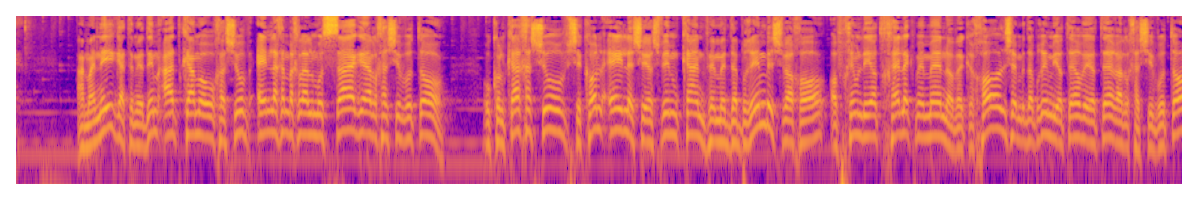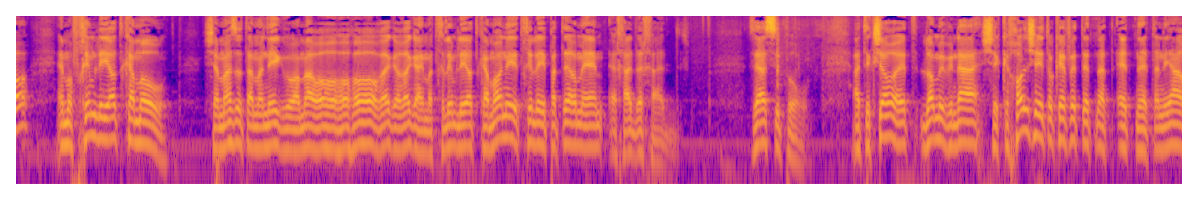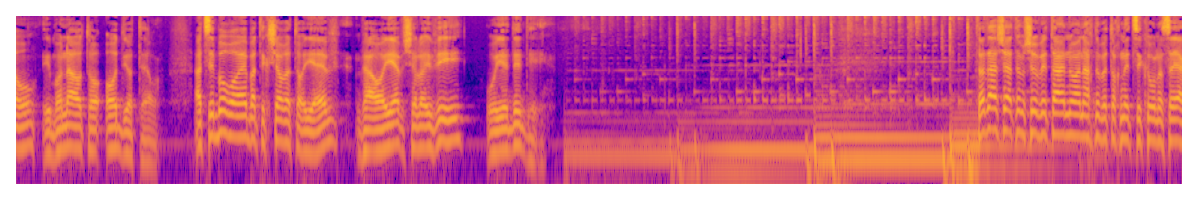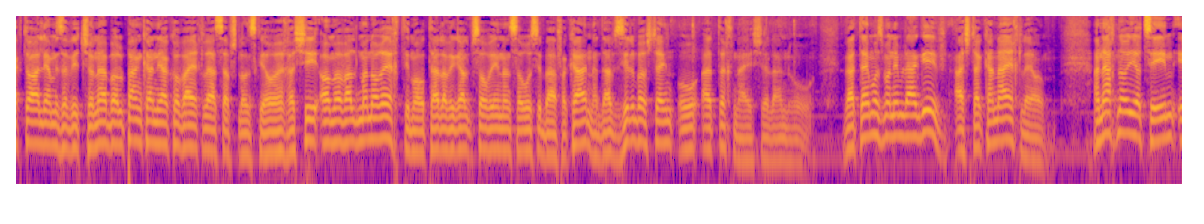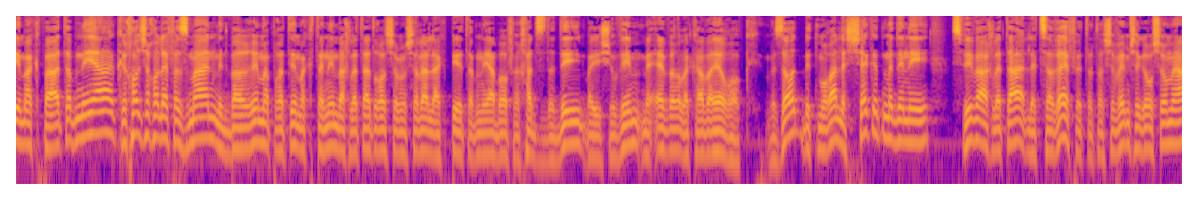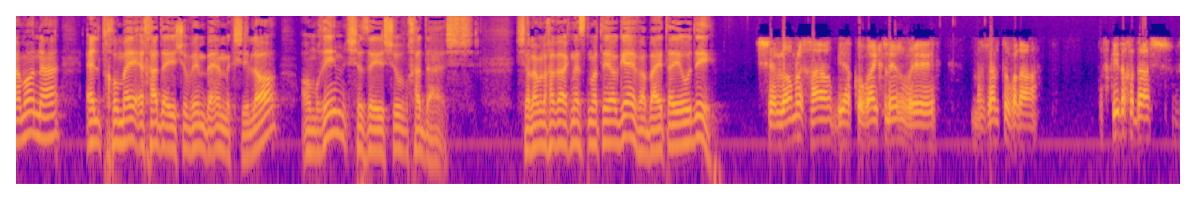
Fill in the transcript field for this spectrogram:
המנהיג, אתם יודעים עד כמה הוא חשוב? אין לכם בכלל מושג על חשיבותו. הוא כל כך חשוב שכל אלה שיושבים כאן ומדברים בשבחו, הופכים להיות חלק ממנו, וככל שמדברים יותר ויותר על חשיבותו, הם הופכים להיות כמוהו. שמע זאת המנהיג והוא אמר, הו-הו-הו, רגע, רגע, הם מתחילים להיות כמוני, התחיל להיפטר מהם אחד-אחד. זה הסיפור. התקשורת לא מבינה שככל שהיא תוקפת את, נת, את נתניהו, היא בונה אותו עוד יותר. הציבור רואה בתקשורת אויב, והאויב של אויבי הוא ידידי. תודה שאתם שוב איתנו, אנחנו בתוכנית סיקור נושאי אקטואליה מזווית שונה. באולפן כאן יעקב אייכלר, אסף שלונסקי, עורך ראשי, עומר ולדמן עורך, תימור טל, אביגל בשור ואינן סרוסי בהפקה, נדב זילברשטיין הוא הטכנאי שלנו. ואתם מוזמנים להגיב, אשתג כאן אייכלר. אנחנו יוצאים עם הקפאת הבנייה. ככל שחולף הזמן, מתבררים הפרטים הקטנים בהחלטת ראש הממשלה להקפיא את הבנייה באופן חד צדדי ביישובים מעבר לקו הירוק. וזאת בתמורה לשקט מדיני סביב ההחלטה לצרף את התושבים שגורשו מעמונה אל תחומי אחד היישובים בעמק שילה. אומרים שזה יישוב חדש. שלום לחבר הכנסת מוטי יוגב, הבית היהודי. שלום לך, יעקב אייכלר, ו... מזל טוב על התפקיד החדש,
